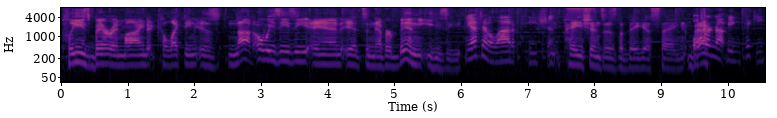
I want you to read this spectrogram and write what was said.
Please bear in mind, collecting is not always easy and it's never been easy. You have to have a lot of patience. Patience is the biggest thing. Or not being picky.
